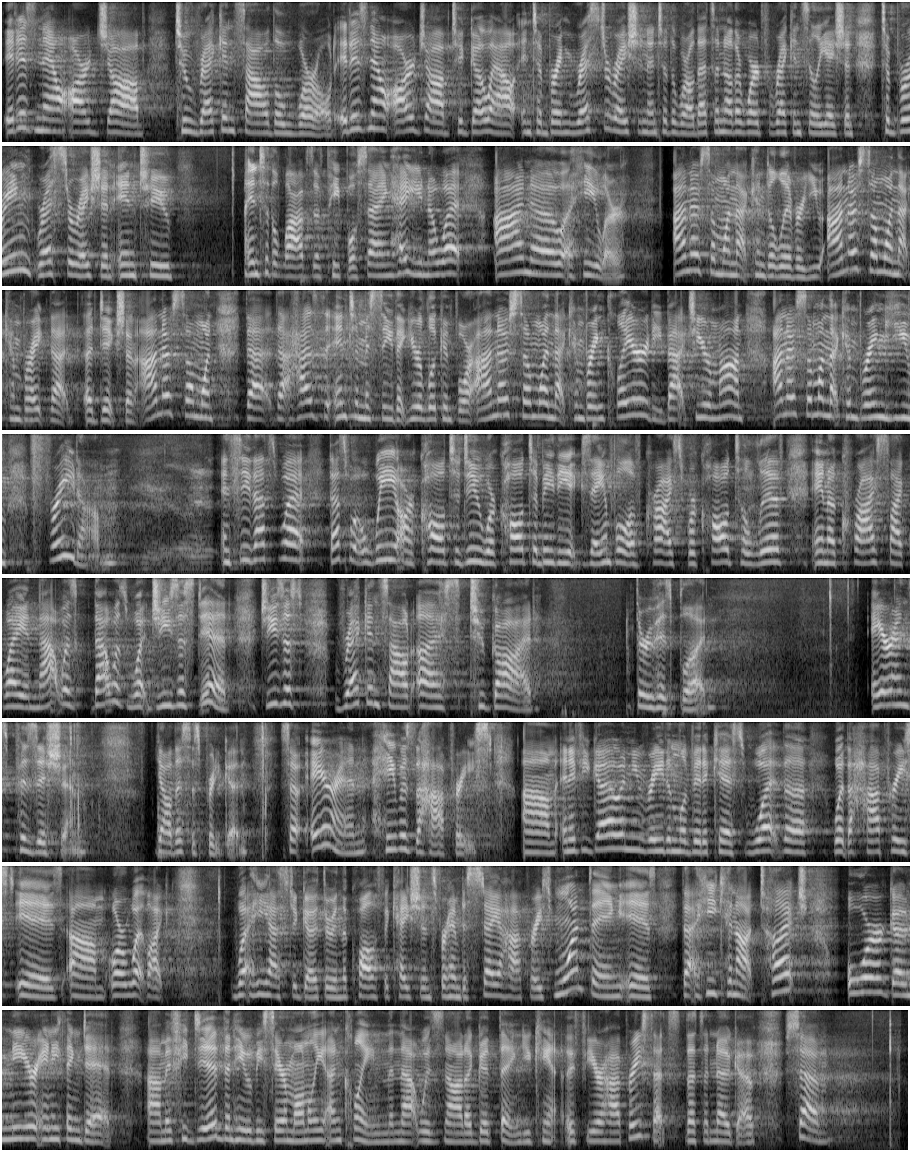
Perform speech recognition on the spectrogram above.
It is now our job to reconcile the world. It is now our job to go out and to bring restoration into the world. That's another word for reconciliation. To bring restoration into, into the lives of people, saying, hey, you know what? I know a healer. I know someone that can deliver you. I know someone that can break that addiction. I know someone that, that has the intimacy that you're looking for. I know someone that can bring clarity back to your mind. I know someone that can bring you freedom. And see, that's what, that's what we are called to do. We're called to be the example of Christ. We're called to live in a Christ like way. And that was, that was what Jesus did. Jesus reconciled us to God through his blood. Aaron's position. Y'all, this is pretty good. So, Aaron, he was the high priest. Um, and if you go and you read in Leviticus what the, what the high priest is, um, or what like what he has to go through and the qualifications for him to stay a high priest. One thing is that he cannot touch or go near anything dead. Um, if he did, then he would be ceremonially unclean. Then that was not a good thing. You can't, if you're a high priest, that's that's a no go. So.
